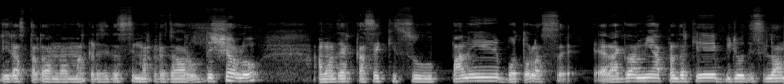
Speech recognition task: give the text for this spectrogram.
যে রাস্তাটা আমরা মার্কেটে যেতেছি মার্কেটে যাওয়ার উদ্দেশ্য হলো আমাদের কাছে কিছু পানির বোতল আছে। এর আগেও আমি আপনাদেরকে ভিডিও দিছিলাম,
